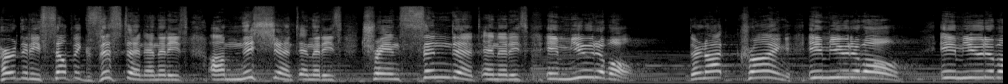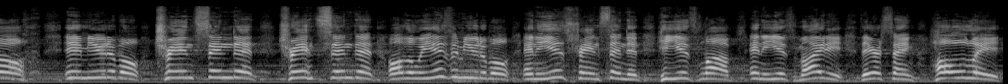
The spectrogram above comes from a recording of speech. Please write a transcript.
heard that He's self existent and that He's omniscient and that He's transcendent and that He's immutable. They're not crying, immutable, immutable, immutable, transcendent, transcendent. Although he is immutable and he is transcendent, he is love and he is mighty. They are saying, Holy,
